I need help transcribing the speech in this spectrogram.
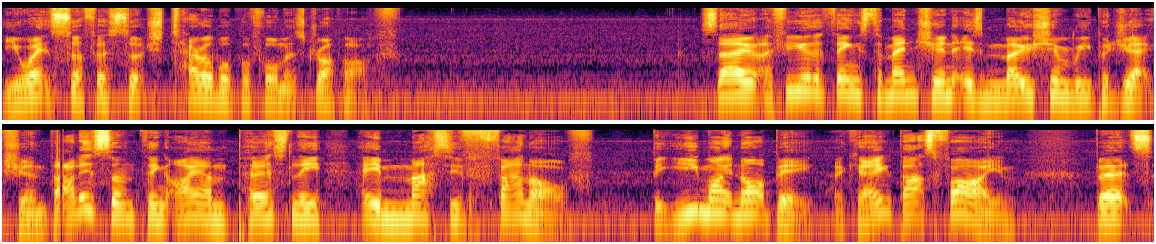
you won't suffer such terrible performance drop off. So a few of the things to mention is motion reprojection. That is something I am personally a massive fan of. But you might not be, okay? That's fine. But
